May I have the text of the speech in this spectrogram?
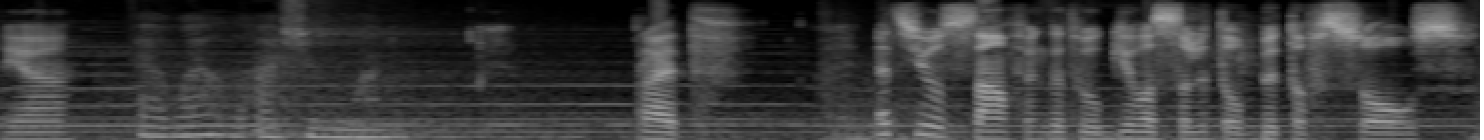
Yeah, Farewell, Ashen One. right. Let's use something that will give us a little bit of souls.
